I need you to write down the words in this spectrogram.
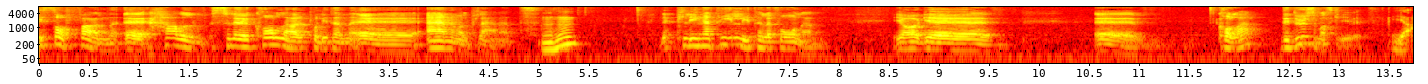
i soffan, eh, halvslökollar på liten eh, Animal Planet. Mhm. Det plingar till i telefonen. Jag eh, eh, kollar. Det är du som har skrivit. Ja.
